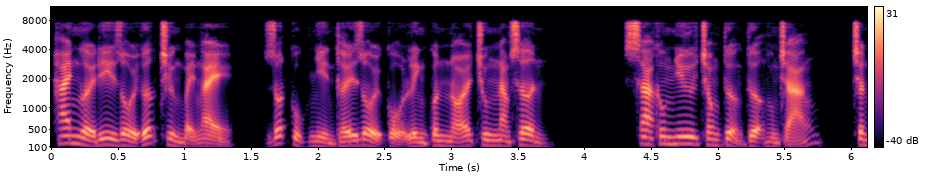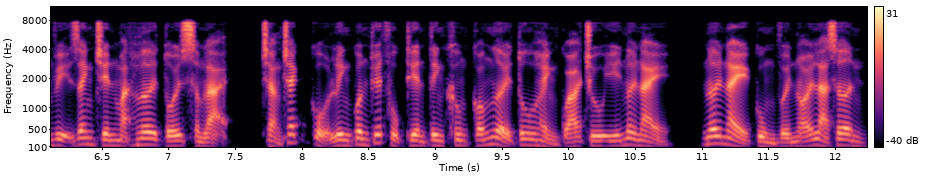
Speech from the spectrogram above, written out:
Hai người đi rồi ước chừng 7 ngày, rốt cục nhìn thấy rồi cổ linh quân nói Trung Nam Sơn. Xa không như trong tưởng tượng hùng tráng, Trần Vị Danh trên mặt hơi tối sầm lại, chẳng trách cổ linh quân thuyết phục thiên tinh không có người tu hành quá chú ý nơi này, nơi này cùng với nói là sơn,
